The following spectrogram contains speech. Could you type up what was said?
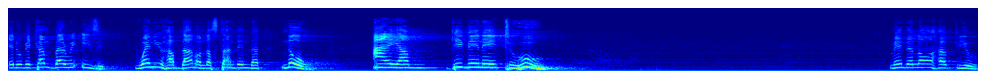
It will become very easy when you have that understanding that no, I am giving it to who? May the Lord help you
